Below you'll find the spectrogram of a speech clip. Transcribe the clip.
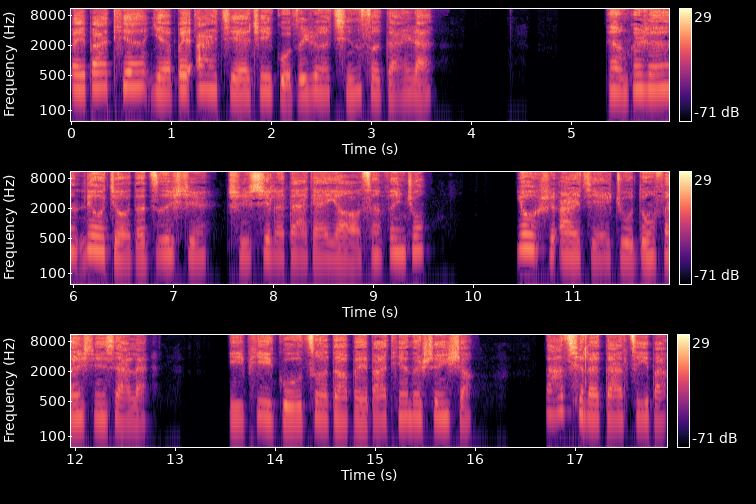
北八天也被二姐这股子热情所感染，两个人六九的姿势持续了大概有三分钟，又是二姐主动翻身下来，一屁股坐到北八天的身上，拿起来大鸡巴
